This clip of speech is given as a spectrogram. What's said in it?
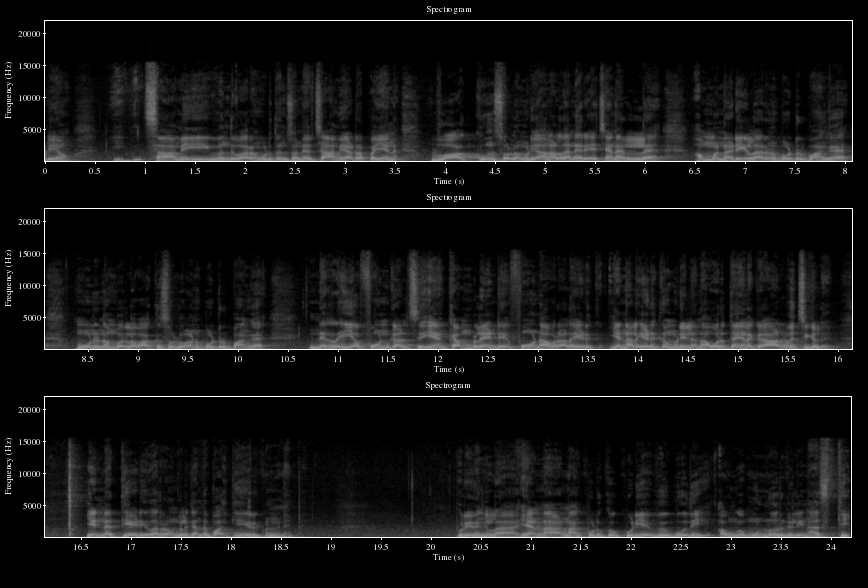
முடியும். சாமி வந்து வரம் கொடுத்துன்னு சொன்னேன் சாமி ஆடுற பையனை வாக்கும் சொல்ல முடியும். அதனால தான் நிறைய சேனலில் அம்மன் நடிகளார்னு போட்டிருப்பாங்க மூணு நம்பரில் வாக்கு சொல்லுவான்னு போட்டிருப்பாங்க. நிறைய ஃபோன் கால்ஸு என் கம்ப்ளைண்ட்டே ஃபோன் அவரால் எடுக்க என்னால் எடுக்க முடியல. நான் ஒருத்தன் எனக்கு ஆள் வச்சுக்கல. என்னை தேடி வர்றவங்களுக்கு அந்த பாக்கியம் இருக்குன்னு நினைப்பேன். புரியுதுங்களா? ஏன்னா நான் கொடுக்கக்கூடிய விபூதி அவங்க முன்னோர்களின் அஸ்தி.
